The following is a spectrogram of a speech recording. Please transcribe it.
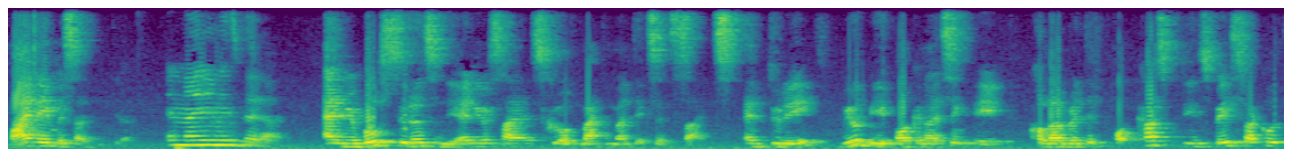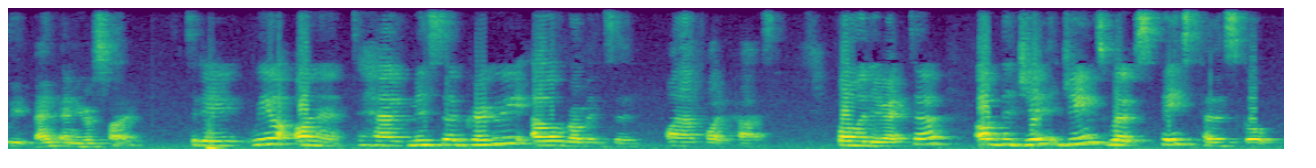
my name is Aditya, And my name is Meta. and we're both students in the NUS Science School of Mathematics and Science. And today, we'll be organizing a collaborative podcast between Space Faculty and NUS Science. Today, we are honored to have Mr. Gregory L. Robinson on our podcast, former director of the J- James Webb Space Telescope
